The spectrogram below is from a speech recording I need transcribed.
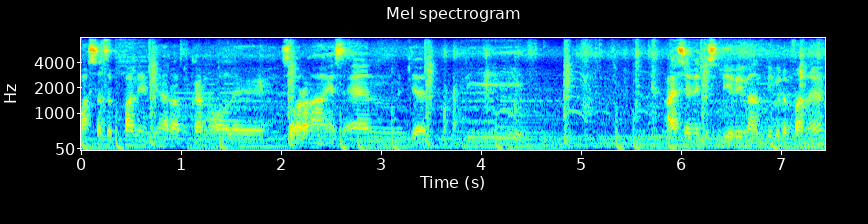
masa depan yang diharapkan oleh seorang ASN menjadi ASN itu sendiri nanti ke depannya.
